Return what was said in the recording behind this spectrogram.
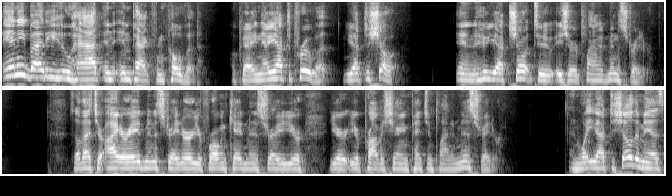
Anybody who had an impact from COVID. Okay, now you have to prove it, you have to show it. And who you have to show it to is your plan administrator. So that's your IRA administrator, your 401k administrator, your, your, your profit sharing pension plan administrator. And what you have to show them is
